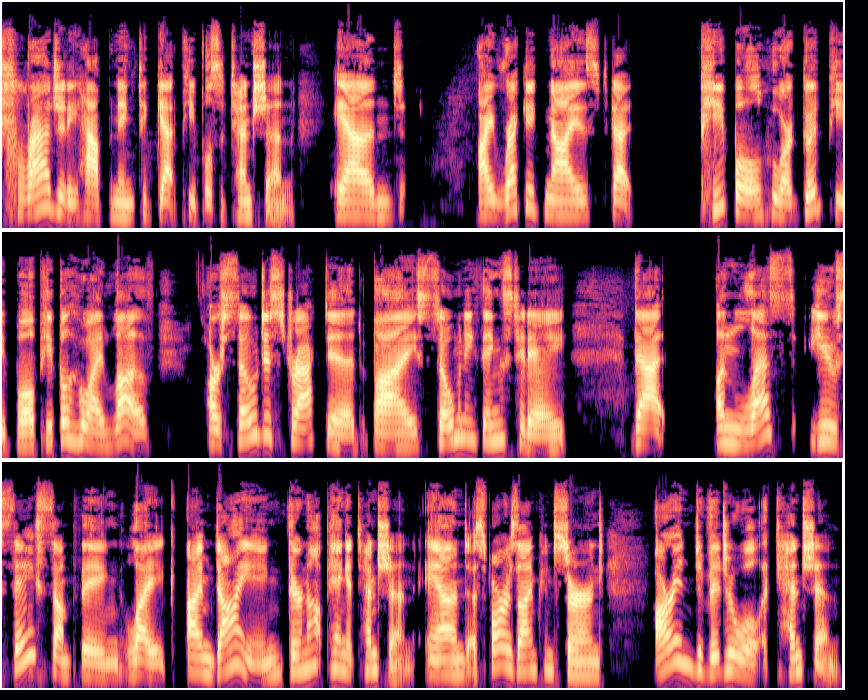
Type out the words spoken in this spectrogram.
tragedy happening to get people's attention. And I recognized that people who are good people, people who I love, are so distracted by so many things today that unless you say something like, I'm dying, they're not paying attention. And as far as I'm concerned, our individual attention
